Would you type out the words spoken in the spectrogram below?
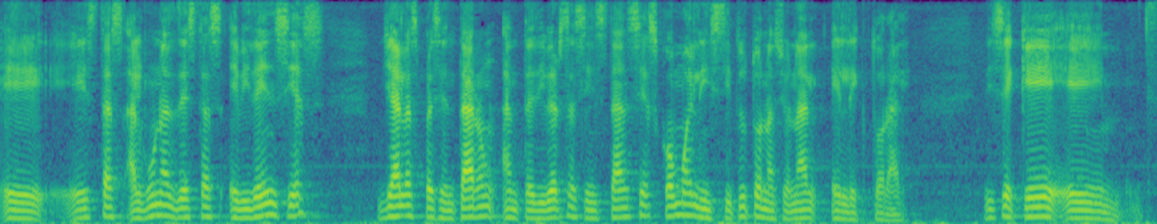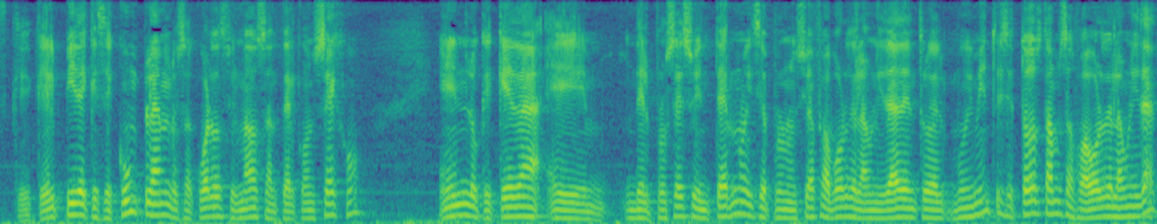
eh, estas, algunas de estas evidencias ya las presentaron ante diversas instancias como el Instituto Nacional Electoral. Dice que, eh, que, que él pide que se cumplan los acuerdos firmados ante el Consejo, en lo que queda eh, del proceso interno y se pronunció a favor de la unidad dentro del movimiento. Dice, todos estamos a favor de la unidad.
